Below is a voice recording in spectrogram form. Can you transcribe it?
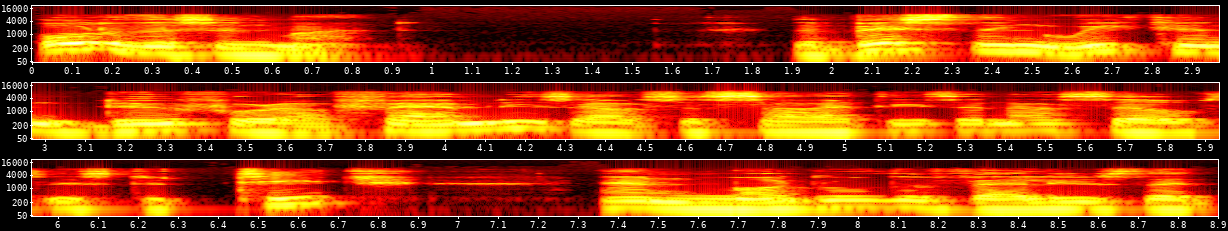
all of this in mind, the best thing we can do for our families, our societies, and ourselves is to teach and model the values that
